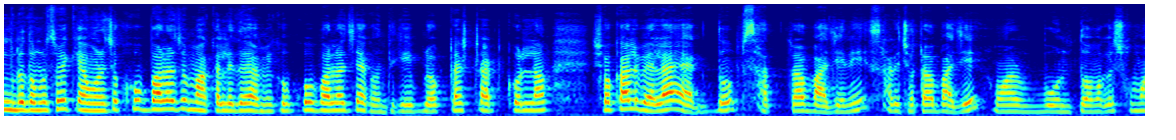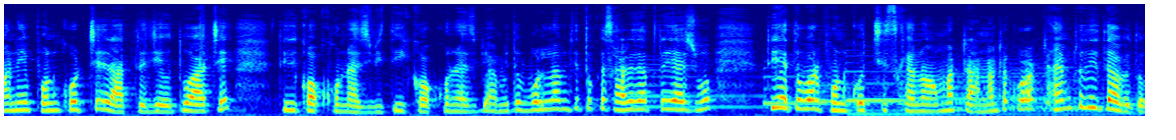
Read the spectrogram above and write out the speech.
বন্ধুরা, তোমরা সবাই কেমন আছো? খুব ভালো আছো? মা কালী দয় আমি খুব খুব ভালো আছি। এখন থেকে এই ব্লগটা স্টার্ট করলাম। সকালবেলা একদম সাতটা বাজেনি, সাড়ে ছটা বাজে। আমার বোন তো আমাকে সমানে ফোন করছে, রাত্রে যেহেতু আছে, তুই কখন আসবি, তুই কখন আসবি? আমি তো বললাম যে তোকে সাড়ে সাতটায় আসব। তুই এতবার ফোন করছিস কেন? আমার রান্নাটা করার টাইম তো দিতে হবে তো।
